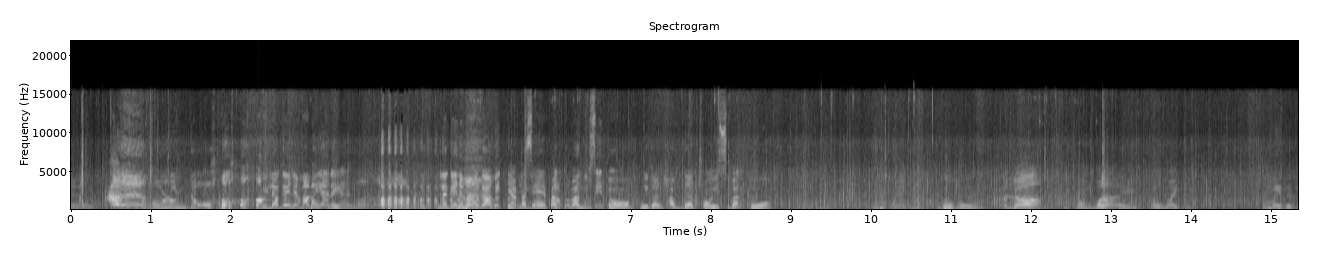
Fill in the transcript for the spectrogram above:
Urong doon. Ilagay na, mamaya na yan. Ilagay na mga gamit niya kasi pag tumagos ito, we don't have the choice but to go home. Hala. No why? No why? Oh my God.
